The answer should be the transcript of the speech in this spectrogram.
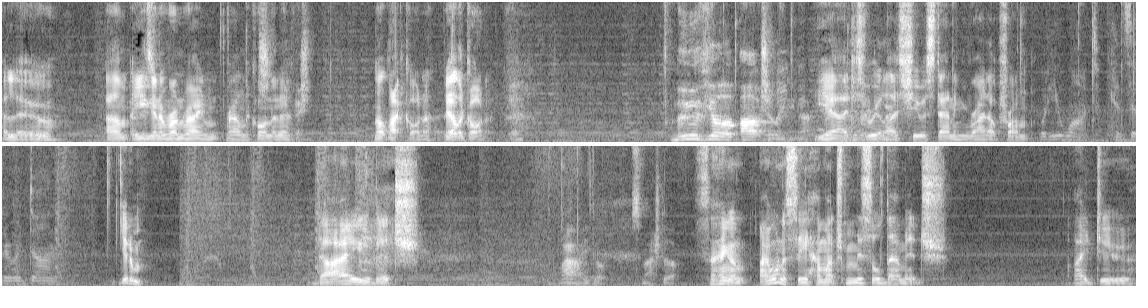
Hello. Um, are you going to run round, round the corner there? Not that corner. The other corner. Yeah. Move your archer lady back. Yeah, I just realised she was standing right up front. What do you want? Consider it done. Get him. Die, you bitch. Wow, you got smashed up. So hang on. I want to see how much missile damage I do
